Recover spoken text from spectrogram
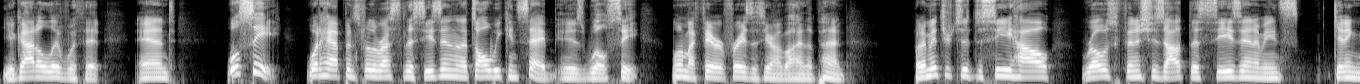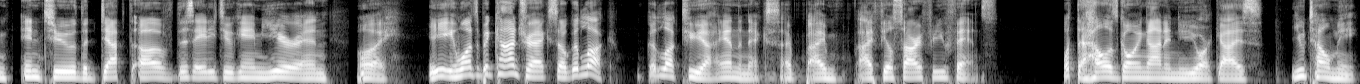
you got to live with it. And we'll see what happens for the rest of the season, and that's all we can say is we'll see. One of my favorite phrases here on Behind the Pen. But I'm interested to see how Rose finishes out this season. I mean, it's getting into the depth of this 82 game year, and boy, he, he wants a big contract, so good luck. Good luck to you and the Knicks. I, I, I feel sorry for you fans. What the hell is going on in New York, guys? You tell me.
